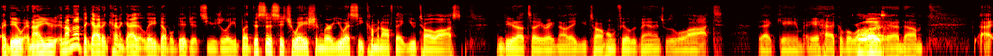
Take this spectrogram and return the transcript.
I do, and I and I'm not the guy that kind of guy that laid double digits usually, but this is a situation where USC coming off that Utah loss, and dude, I'll tell you right now that Utah home field advantage was a lot. That game, a heck of a lot, was. and um, I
